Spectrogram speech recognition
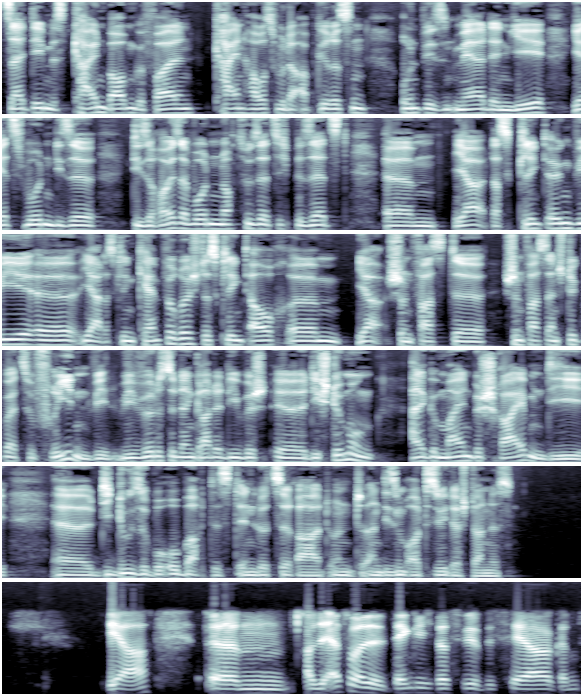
Seitdem ist kein Baum gefallen, kein Haus wurde abgerissen und wir sind mehr denn je. Jetzt wurden diese diese Häuser wurden noch zusätzlich besetzt. Ähm, ja, das klingt irgendwie, äh, ja, das klingt kämpferisch. Das klingt auch ähm, ja schon fast äh, schon fast ein Stück weit zufrieden. Wie, wie würdest du denn gerade die äh, die Stimmung allgemein beschreiben, die äh, die du so beobachtest in Lützerath und an diesem Ort des Widerstandes? Ja, ähm, also erstmal denke ich, dass wir bisher ganz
